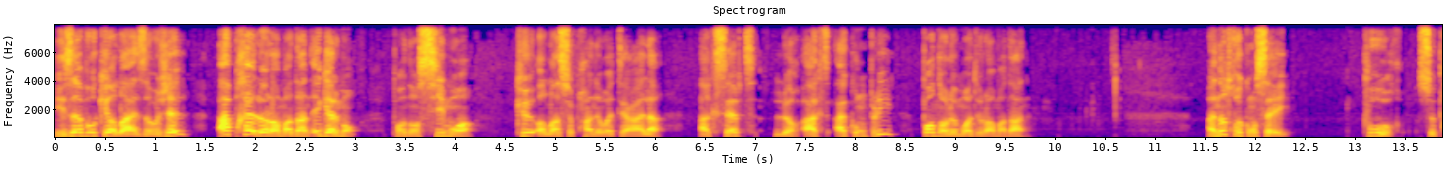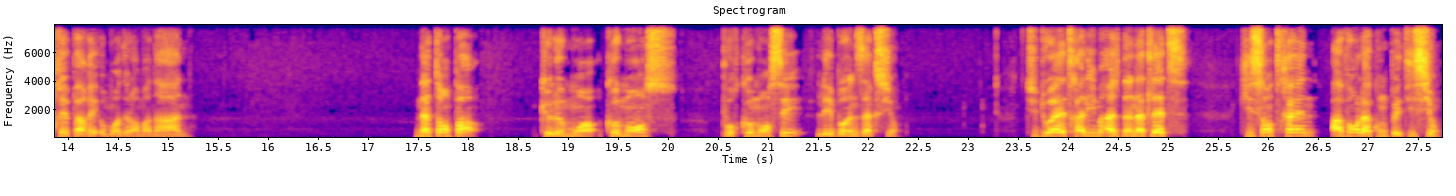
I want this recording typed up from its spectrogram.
ils invoquaient Allah après le Ramadan également pendant six mois que Allah subhanahu wa ta'ala acceptent leur acte accompli pendant le mois de Ramadan. Un autre conseil pour se préparer au mois de Ramadan, n'attends pas que le mois commence pour commencer les bonnes actions. Tu dois être à l'image d'un athlète qui s'entraîne avant la compétition.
